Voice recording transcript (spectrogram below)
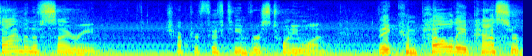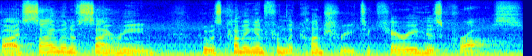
Simon of Cyrene, chapter 15, verse 21. They compelled a passerby, Simon of Cyrene, who was coming in from the country to carry his cross.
